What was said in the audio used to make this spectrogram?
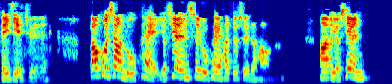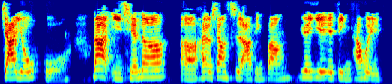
可以解决，包括像如佩，有些人吃如佩他就睡得好啊，有些人加优活。那以前呢，呃，还有像吃阿平方，因为叶定它会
